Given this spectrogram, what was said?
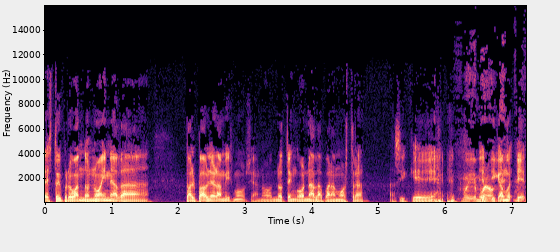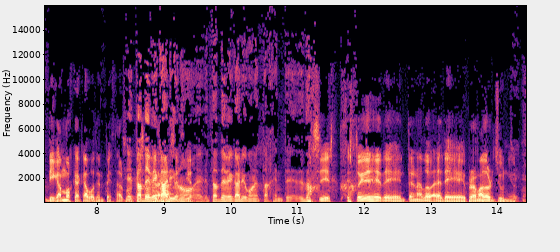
estoy probando. No hay nada palpable ahora mismo, o sea, no, no tengo nada para mostrar. Así que, Muy bien, bueno, digamos, eh, di- digamos que acabo de empezar. Si estás de becario, ¿no? Estás de becario con esta gente. Sí, est- estoy de, de entrenador, de programador junior, ¿no?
